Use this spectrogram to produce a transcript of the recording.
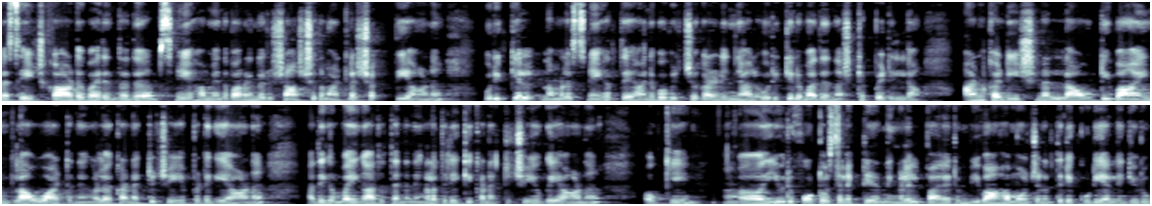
മെസ്സേജ് കാർഡ് വരുന്നത്. സ്നേഹം എന്ന് പറയുന്ന ഒരു ശാശ്വതമായിട്ടുള്ള ശക്തിയാണ്. ഒരിക്കൽ നമ്മൾ സ്നേഹത്തെ അനുഭവിച്ചു കഴിഞ്ഞാൽ ഒരിക്കലും അത് നഷ്ടപ്പെടില്ല. അൺകണ്ടീഷണൽ ലവ് ഡിവൈൻ ലവ് ആയിട്ട് നിങ്ങൾ കണക്ട് ചെയ്യപ്പെടുകയാണ്. അധികം വൈകാതെ തന്നെ നിങ്ങളതിലേക്ക് കണക്ട് ചെയ്യുകയാണ്. ഓക്കെ ഈ ഒരു ഫോട്ടോ സെലക്ട് ചെയ്ത് നിങ്ങളിൽ പലരും വിവാഹമോചനത്തിലെ കൂടി അല്ലെങ്കിൽ ഒരു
